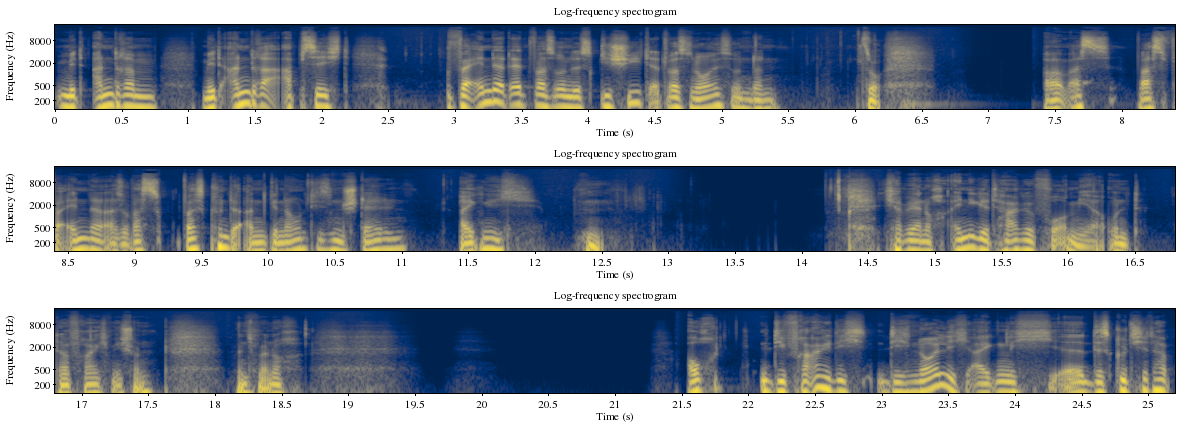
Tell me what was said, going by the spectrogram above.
mit anderem, mit anderer Absicht verändert etwas und es geschieht etwas Neues und dann so. Aber was, was verändern, also was, was könnte an genau diesen Stellen eigentlich, hm. Ich habe ja noch einige Tage vor mir und da frage ich mich schon manchmal noch, auch die Frage, die ich, die ich neulich eigentlich äh, diskutiert habe,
